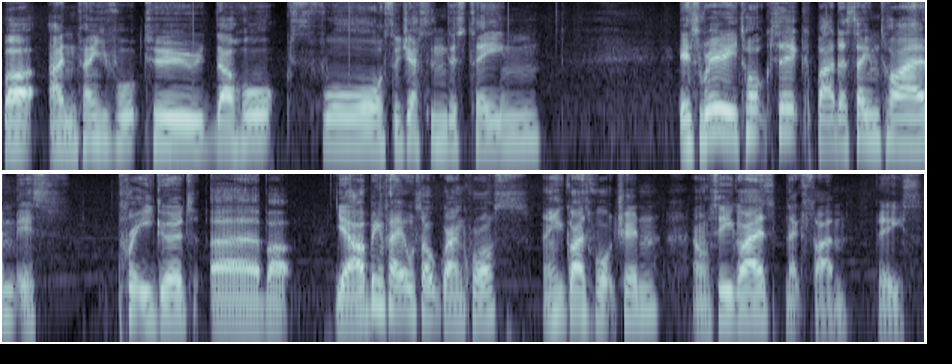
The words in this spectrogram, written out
But, and thank you for, to the Hawks for suggesting this team. It's really toxic, but at the same time, it's pretty good. Uh, but, yeah, I've been Fatal Assault Grand Cross. Thank you guys for watching, and I'll see you guys next time. Peace.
